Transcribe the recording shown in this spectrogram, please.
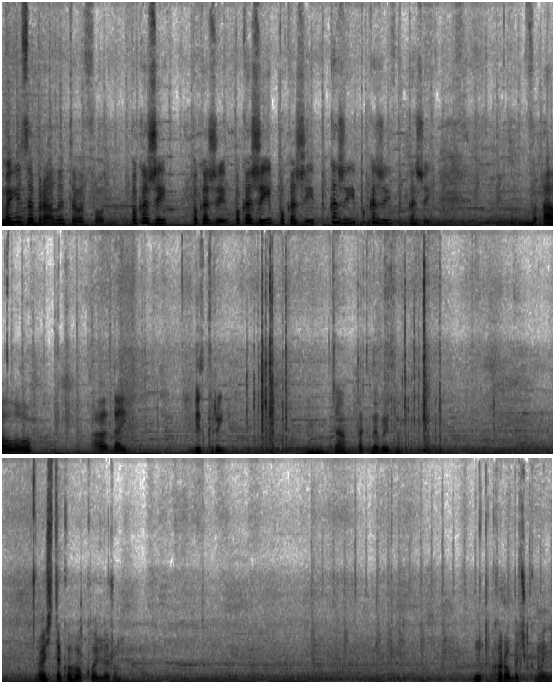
Ми забрали телефон. Покажи, покажи, покажи, покажи, покажи, покажи, покажи. В алло. А, дай. Відкрий. А, так не видно. Ось такого кольору. Коробочка мені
